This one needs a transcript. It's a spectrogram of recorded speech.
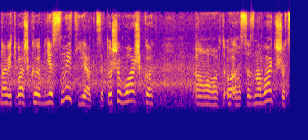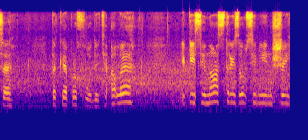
навіть важко об'яснити, як це. То, що важко о, осознавати, що це таке проходить, але якийсь і настрій зовсім інший.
